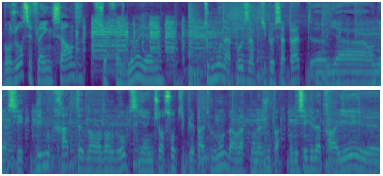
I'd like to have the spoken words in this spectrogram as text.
Bonjour, c'est Flying Sounds. Sur France Bleu Mayenne. Tout le monde appose un petit peu sa patte. Euh, y a, on est assez démocrate dans, dans le groupe. S'il y a une chanson qui plaît pas à tout le monde, bah on, la, on la joue pas. On essaye de la travailler, euh,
